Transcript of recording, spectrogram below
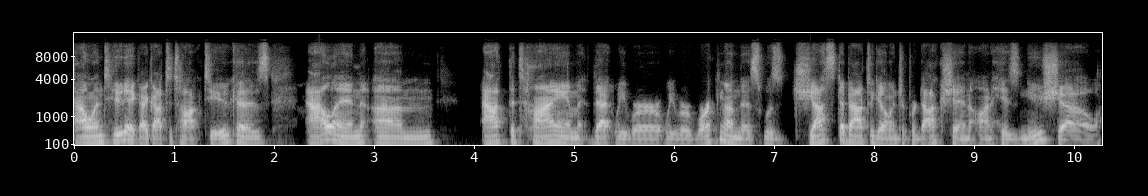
alan tudyk i got to talk to because alan um at the time that we were we were working on this was just about to go into production on his new show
